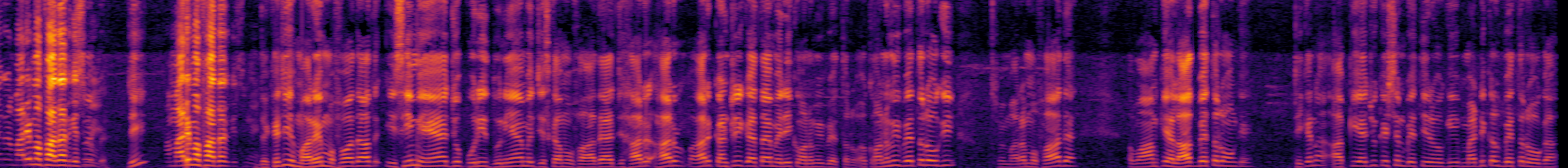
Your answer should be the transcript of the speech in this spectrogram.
सर हमारे मफादात किसमें? जी? हमारे मफादात किसमें? देखिए जी हमारे मफादात इसी में हैं जो पूरी दुनिया में जिसका मफाद है। हर हर हर कंट्री कहता है मेरी इकोनॉमी बेहतर हो। इकोनॉमी बेहतर होगी उसमें हमारा मफाद है। अवाम के हालात बेहतर होंगे ठीक है ना? आपकी एजुकेशन बेहतर होगी मेडिकल बेहतर होगा।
